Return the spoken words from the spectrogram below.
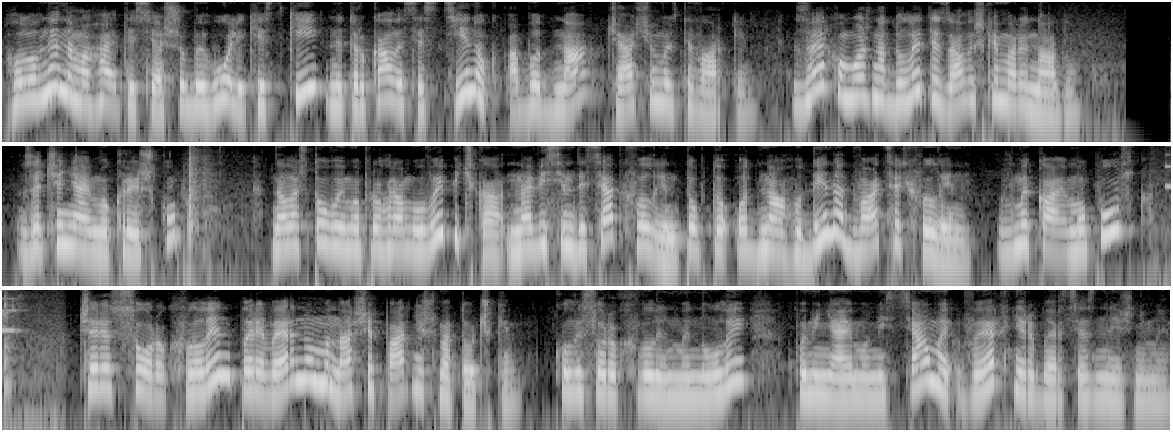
Головне, намагайтеся, щоб голі кістки не торкалися стінок або дна чаші мультиварки. Зверху можна долити залишки маринаду. Зачиняємо кришку, налаштовуємо програму випічка на 80 хвилин, тобто 1 година 20 хвилин. Вмикаємо пуск. Через 40 хвилин перевернемо наші парні шматочки. Коли 40 хвилин минули, поміняємо місцями верхні реберця з нижніми.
